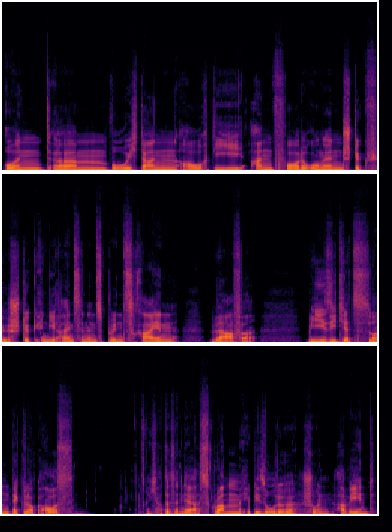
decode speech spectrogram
und ähm, wo ich dann auch die Anforderungen Stück für Stück in die einzelnen Sprints reinwerfe. Wie sieht jetzt so ein Backlog aus? Ich hatte es in der Scrum-Episode schon erwähnt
